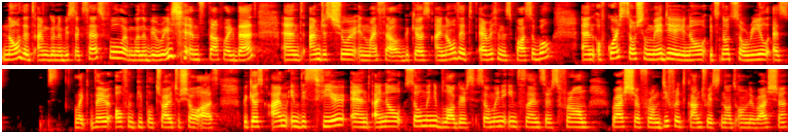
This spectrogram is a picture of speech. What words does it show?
know that I'm going to be successful, I'm going to be rich, and stuff like that. And I'm just sure in myself because I know that everything is possible. And of course, social media, you know, it's not so real as like very often people try to show us because I'm in this sphere and I know so many bloggers, so many influencers from Russia, from different countries, not only Russia.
